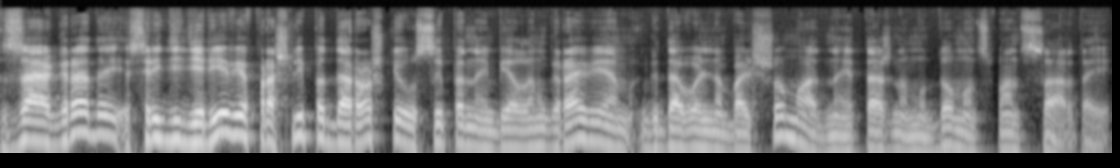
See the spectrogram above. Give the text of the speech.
За оградой среди деревьев прошли по дорожке, усыпанной белым гравием, к довольно большому одноэтажному дому с мансардой.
